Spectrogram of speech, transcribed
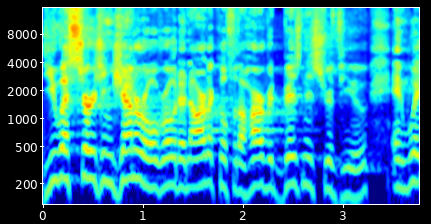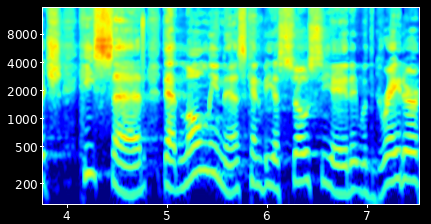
The U.S. Surgeon General wrote an article for the Harvard Business Review in which he said that loneliness can be associated with greater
